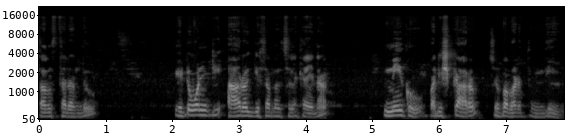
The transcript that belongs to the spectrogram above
సంస్థనందు ఎటువంటి ఆరోగ్య సమస్యలకైనా మీకు పరిష్కారం చూపబడుతుంది.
